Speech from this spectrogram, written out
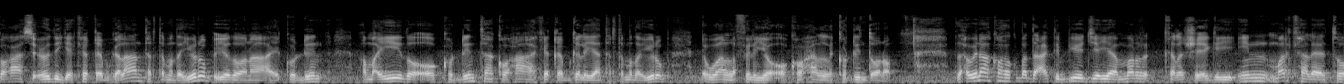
kooxaha sacuudiga ka qaybgalaan tartamada yurub iyadoona ay kordhin ama iyada oo kordhinta kooxaha ka qaybgalayaan tartamada yurub dhowaan la filayo oo kooxaha la kordhin doono. Madaxweynaha kooxda kubadda cagta b g ayaa mar kale sheegay in mar kaleeto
